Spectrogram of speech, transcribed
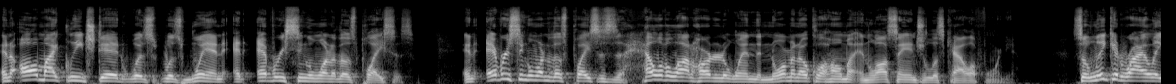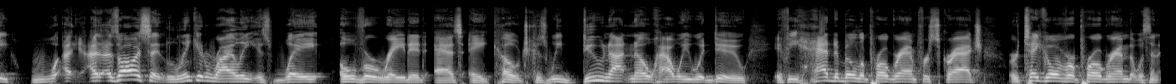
And all Mike Leach did was was win at every single one of those places. And every single one of those places is a hell of a lot harder to win than Norman, Oklahoma, and Los Angeles, California. So Lincoln Riley, as I always say, Lincoln Riley is way overrated as a coach because we do not know how we would do if he had to build a program from scratch or take over a program that was an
